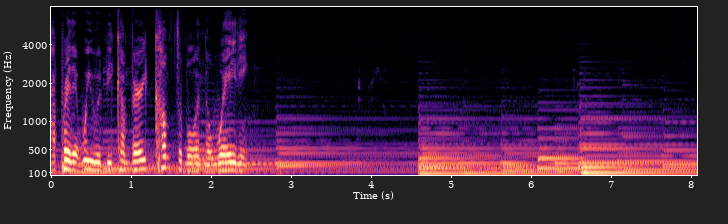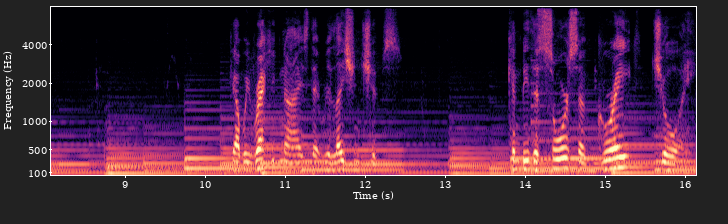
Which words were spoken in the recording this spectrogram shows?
I pray that we would become very comfortable in the waiting. God, we recognize that relationships can be the source of great joy,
